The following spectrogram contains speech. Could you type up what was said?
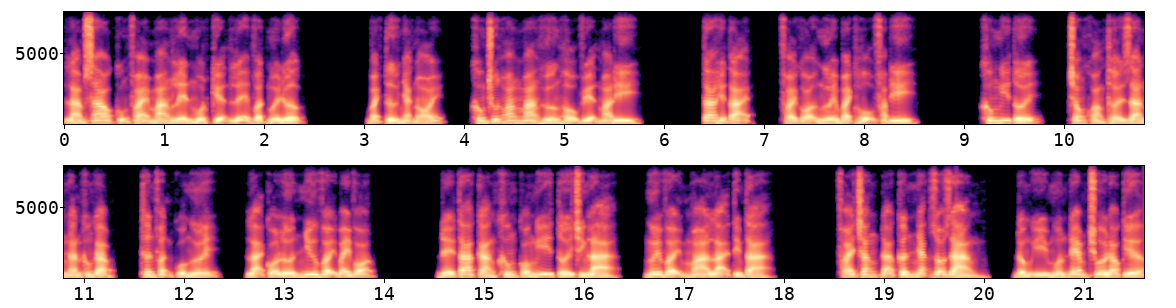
làm sao cũng phải mang lên một kiện lễ vật mới được. Bạch tử nhạc nói, không chút hoang mang hướng hậu viện mà đi. Ta hiện tại, phải gọi ngươi bạch hộ pháp đi. Không nghĩ tới, trong khoảng thời gian ngắn không gặp, thân phận của ngươi, lại có lớn như vậy bay vọt. Để ta càng không có nghĩ tới chính là, ngươi vậy mà lại tìm ta. Phải chăng đã cân nhắc rõ ràng, đồng ý muốn đem trôi đao kia,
